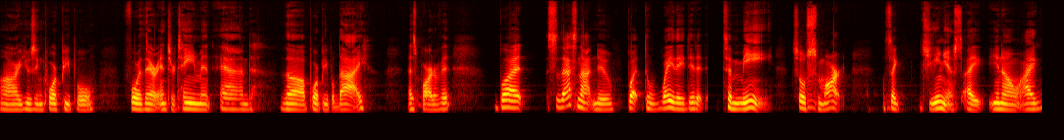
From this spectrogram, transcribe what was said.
are using poor people for their entertainment and the poor people die as part of it. But so that's not new, but the way they did it to me, so smart. It's like genius. I, you know, I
